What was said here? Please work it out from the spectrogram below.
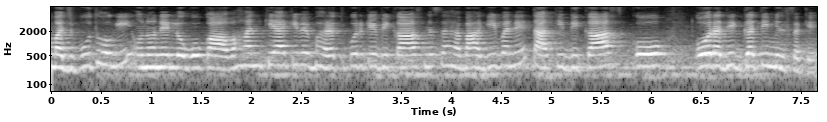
मज़बूत होगी। उन्होंने लोगों का आह्वान किया कि वे भरतपुर के विकास में सहभागी बने ताकि विकास को और अधिक गति मिल सके।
